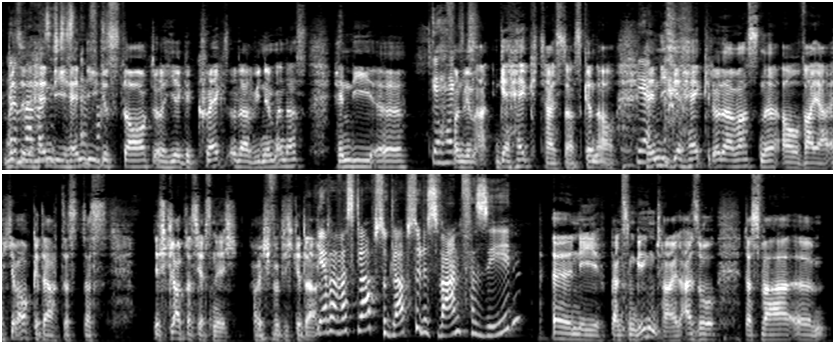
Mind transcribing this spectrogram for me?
Bitte Handy, Handy gestalkt oder hier gecrackt oder wie nennt man das? Handy äh, gehackt. von wem gehackt heißt das, genau. Ja. Handy gehackt oder was, ne? Oh, war ja. Ich habe auch gedacht, dass das ich glaube das jetzt nicht, habe ich wirklich gedacht. Ja, aber was glaubst du? Glaubst du, das war ein Versehen? Äh, nee, ganz im Gegenteil. Also das war ähm,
